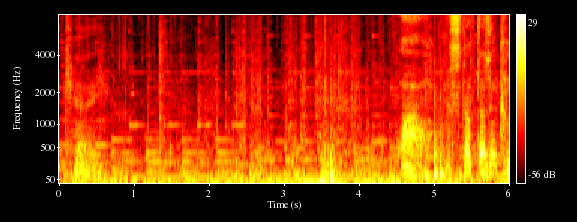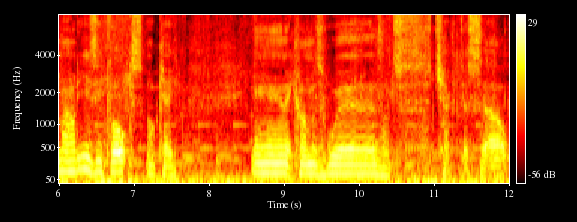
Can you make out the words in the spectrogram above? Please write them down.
Okay. Wow, this stuff doesn't come out easy, folks. Okay. And it comes with, let's check this out.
